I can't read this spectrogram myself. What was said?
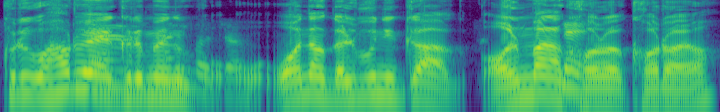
그리고 하루에 그러면. 워낙 넓으니까 얼마나 네. 걸어, 걸어요?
